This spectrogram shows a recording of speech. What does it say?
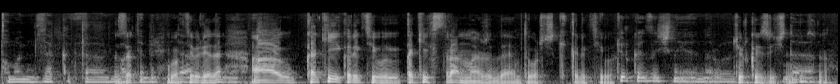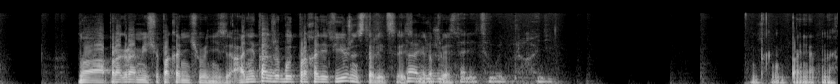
по-моему, э, в октябре. В октябре, да? да? А какие коллективы, каких стран мы ожидаем, творческие коллективы? Тюркоязычные народы. Тюркоязычные, да. да. Ну, а о программе еще пока ничего нельзя. Они также будут проходить в Южной столице, эти да, мероприятия? Да, в Южной столице будет проходить. Понятно.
